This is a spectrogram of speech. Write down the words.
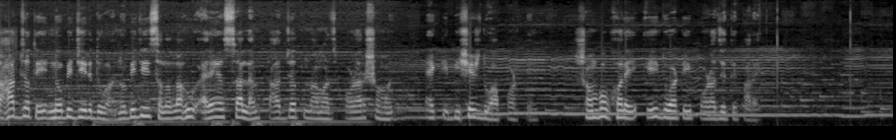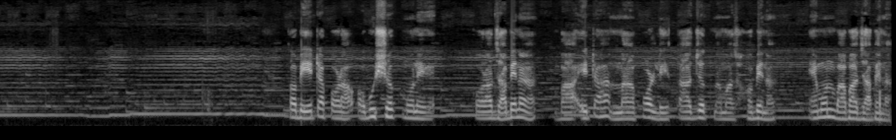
তাহাজ্জতে নবীজির দোয়া। নবীজি সাল্লাল্লাহু আলাইসাল্লাম তাহাজ্জত নামাজ পড়ার সময় একটি বিশেষ দোয়া পড়তেন। সম্ভব হলে এই দোয়াটি পড়া যেতে পারে। তবে এটা পড়া অবশ্যক মনে করা যাবে না বা এটা না পড়লে তাহাজ্জত নামাজ হবে না, এমন বাবা যাবে না।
